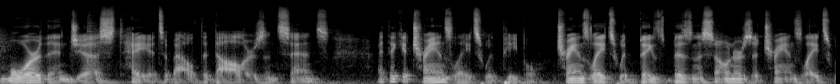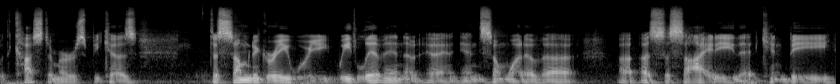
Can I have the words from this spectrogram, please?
More than just, hey, it's about the dollars and cents. I think it translates with people, translates with bus- business owners, it translates with customers because to some degree we, we live in, a, in somewhat of a, a, a society that can be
